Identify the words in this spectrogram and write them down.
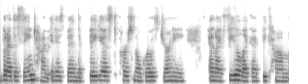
but at the same time it has been the biggest personal growth journey. And i feel like i've become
